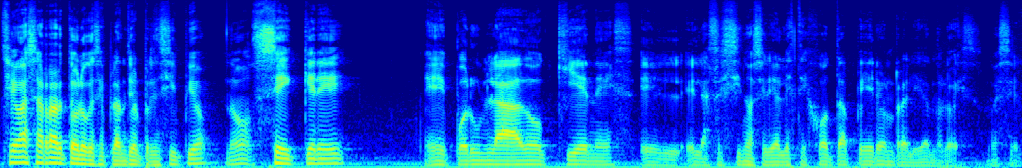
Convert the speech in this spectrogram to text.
se va a cerrar todo lo que se planteó al principio, ¿no? Se cree, eh, por un lado, quién es el, el, asesino serial este J, pero en realidad no lo es, no es él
